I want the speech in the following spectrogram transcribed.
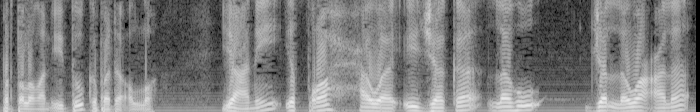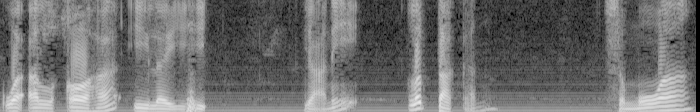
pertolongan itu kepada Allah. Yani itrah hawaijaka lahu jalla wa ala wa alqaha ilaihi. Yani letakkan semua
